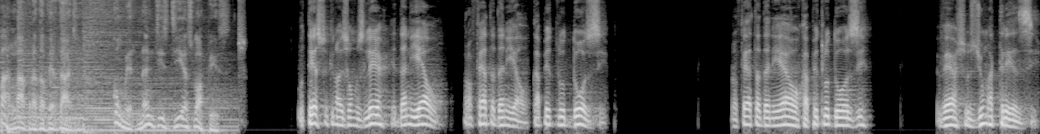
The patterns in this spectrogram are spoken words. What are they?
Palavra da Verdade, com Hernandes Dias Lopes. O texto que nós vamos ler é Daniel, profeta Daniel, capítulo 12. Profeta Daniel, capítulo 12, versos de 1 a 13.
